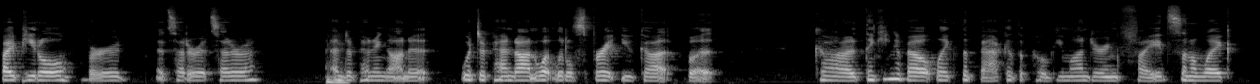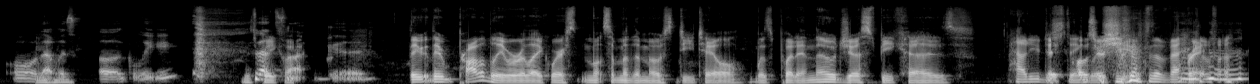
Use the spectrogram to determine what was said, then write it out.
bipedal, bird, etc., etc. And depending on it would depend on what little sprite you got, but God, thinking about like the back of the Pokemon during fights, and I'm like, oh, that Mhm. was ugly. It's pretty That's class. not good. They they probably were like where some of the most detail was put in though, just because How do you distinguish the back Right. of a Mhm.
